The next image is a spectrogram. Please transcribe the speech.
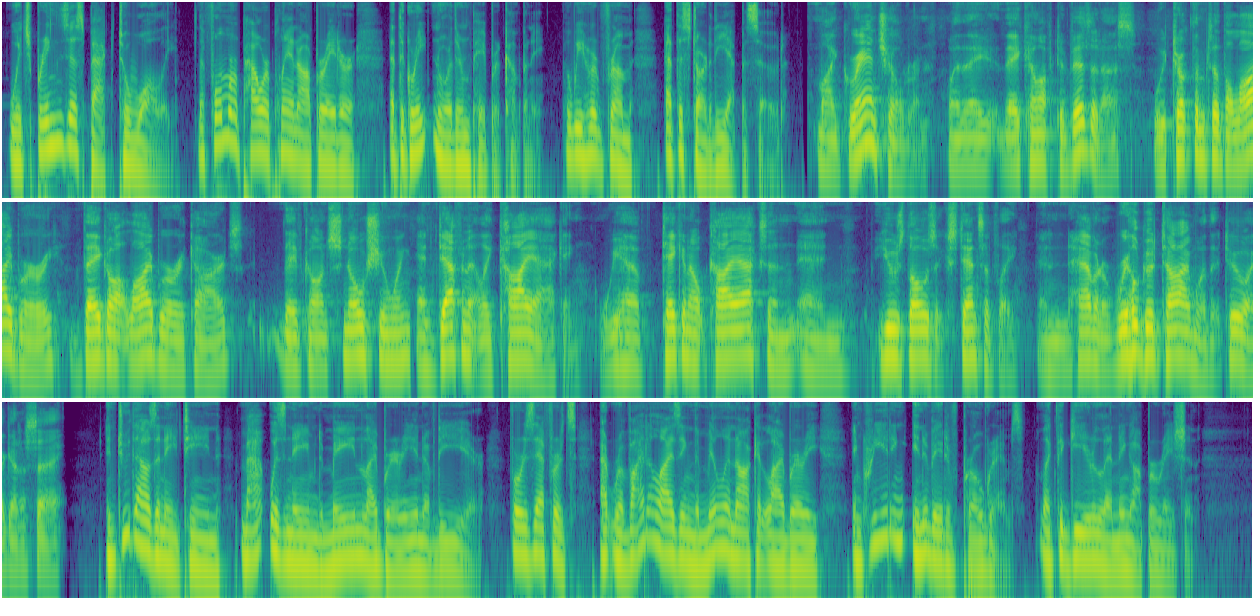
Which brings us back to Wally, the former power plant operator at the Great Northern Paper Company, who we heard from at the start of the episode. My grandchildren, when they, they come up to visit us, we took them to the library. They got library cards. They've gone snowshoeing and definitely kayaking. We have taken out kayaks and, and used those extensively and having a real good time with it, too, I gotta say. In 2018, Matt was named Maine Librarian of the Year for his efforts at revitalizing the Millinocket Library and creating innovative programs like the gear lending operation.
